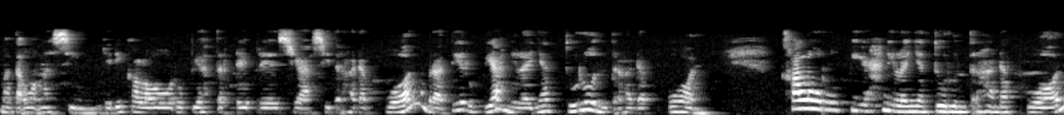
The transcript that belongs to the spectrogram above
mata uang asing. Jadi kalau rupiah terdepresiasi terhadap won, berarti rupiah nilainya turun terhadap won. Kalau rupiah nilainya turun terhadap won,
